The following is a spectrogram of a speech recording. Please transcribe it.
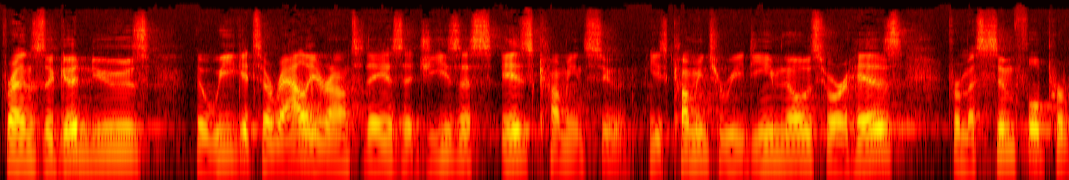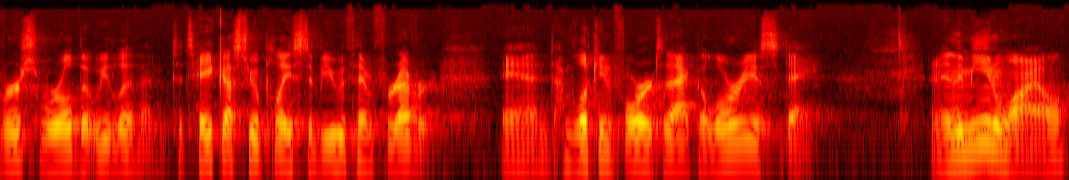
Friends, the good news that we get to rally around today is that Jesus is coming soon. He's coming to redeem those who are His from a sinful, perverse world that we live in, to take us to a place to be with Him forever. And I'm looking forward to that glorious day. And in the meanwhile,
